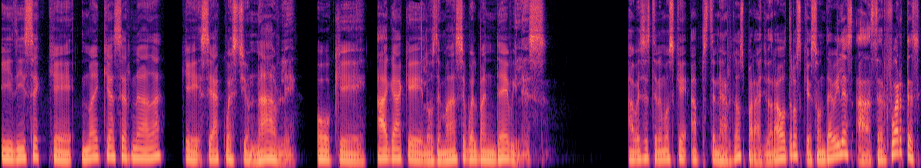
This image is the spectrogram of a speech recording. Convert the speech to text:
y dice que no hay que hacer nada que sea cuestionable o que haga que los demás se vuelvan débiles. A veces tenemos que abstenernos para ayudar a otros que son débiles a ser fuertes,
